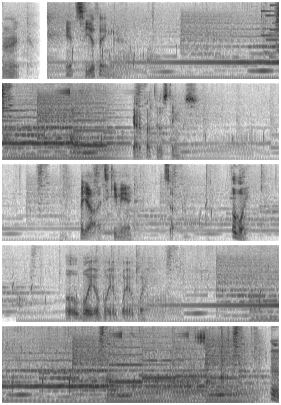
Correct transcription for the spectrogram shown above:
Alright. Can't see a thing. Forgot about those things. But yeah, Tiki Man. So. Oh boy. Oh boy, oh boy, oh boy, oh boy. Hmm.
